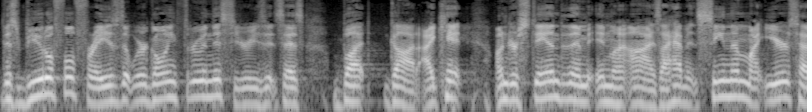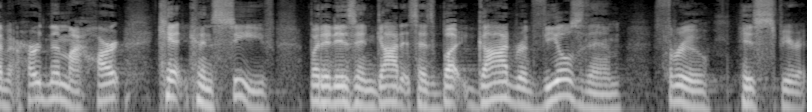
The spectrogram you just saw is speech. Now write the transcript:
this beautiful phrase that we're going through in this series. It says, But God. I can't understand them in my eyes. I haven't seen them. My ears haven't heard them. My heart can't conceive but it is in God. It says, but God reveals them through his spirit.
